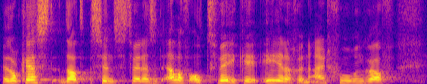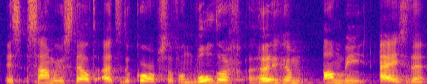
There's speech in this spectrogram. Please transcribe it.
Het orkest dat sinds 2011 al twee keer eerder een uitvoering gaf, is samengesteld uit de korpsen van Wolder, Heugem, Ambi, IJsden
